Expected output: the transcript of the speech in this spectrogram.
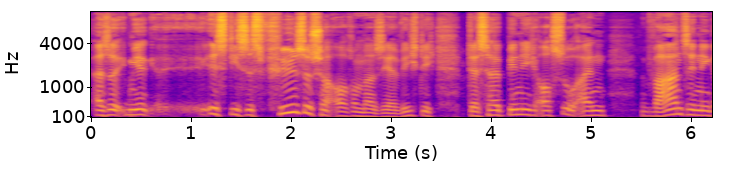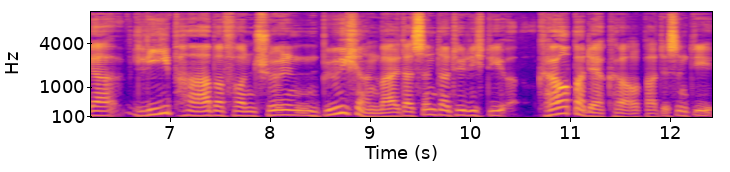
Also mir ist dieses Physische auch immer sehr wichtig. Deshalb bin ich auch so ein wahnsinniger Liebhaber von schönen Büchern, weil das sind natürlich die Körper der Körper, das sind die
